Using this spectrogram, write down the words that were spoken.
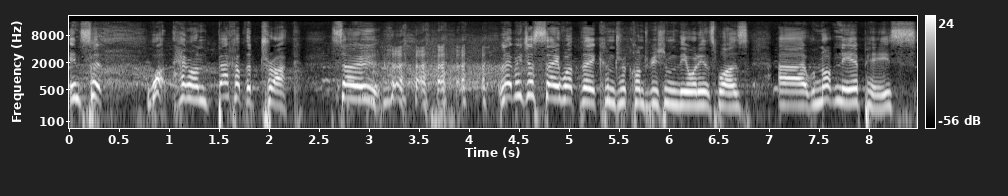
Insert. What? Hang on, back up the truck. So let me just say what the contr- contribution from the audience was. Uh, not an earpiece,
